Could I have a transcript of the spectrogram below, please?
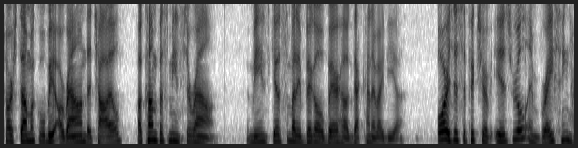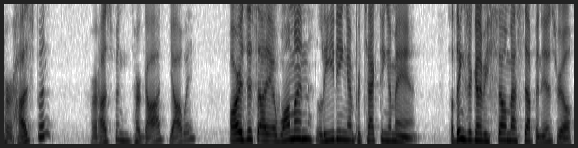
her stomach will be around a child. A compass means surround. It means give somebody a big old bear hug, that kind of idea. Or is this a picture of Israel embracing her husband? Her husband, her God, Yahweh? Or is this a, a woman leading and protecting a man? So things are going to be so messed up in Israel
